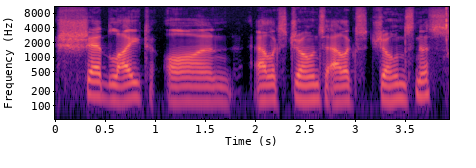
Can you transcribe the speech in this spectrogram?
shed light on Alex Jones, Alex Jonesness?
